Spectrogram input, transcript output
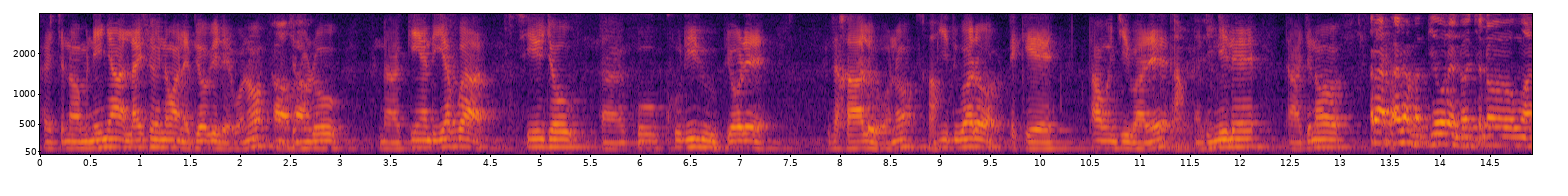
အဲကျွန်တော်မင်းည live လွှင့်တော့လည်းပြောပြတယ်ပေါ့နော်ဟုတ်ဟုတ် ကျွန်တော်တို့ဒါ KNDF ကစီးကျုပ်ဒါကိုခူဒီလူပြောတဲ့စကားလို့ပေါ့နော်ဟုတ်ပြည်သူကတော့တကယ်တာဝန်ကြည့်ပါတယ်တာဝန်ဒီနေ့လဲဒါကျွန်တော် အဲ့ဒါအဲ့ဒါမပြောနဲ့တော့ကျွန်တော်ဟို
